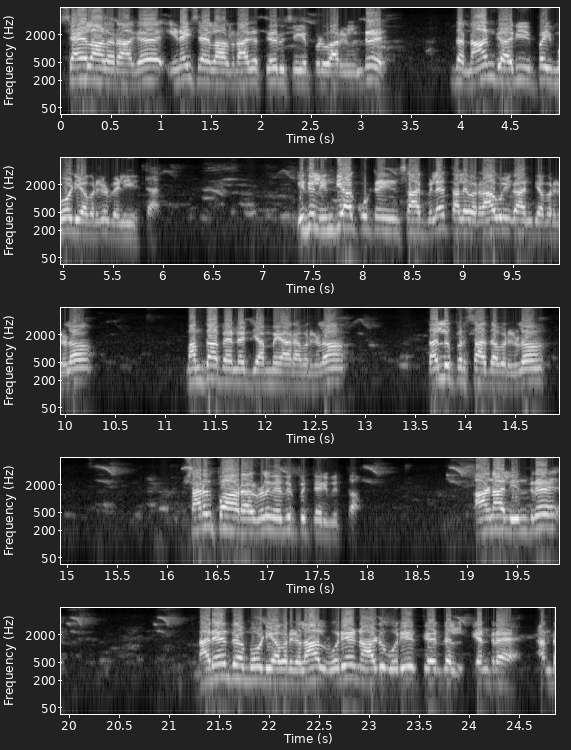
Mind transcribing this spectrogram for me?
செயலாளராக இணை செயலாளராக தேர்வு செய்யப்படுவார்கள் என்று இந்த நான்கு அறிவிப்பை மோடி அவர்கள் வெளியிட்டார். இதில் இந்தியா கூட்டணியின் சார்பில் தலைவர் ராகுல் காந்தி அவர்களும் மம்தா பானர்ஜி அம்மையார் அவர்களும் லல்லு பிரசாத் அவர்களும் சரத்பவார் அவர்களும் எதிர்ப்பு தெரிவித்தோம். ஆனால் இன்று நரேந்திர மோடி அவர்களால் ஒரே நாடு ஒரே தேர்தல் என்ற அந்த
